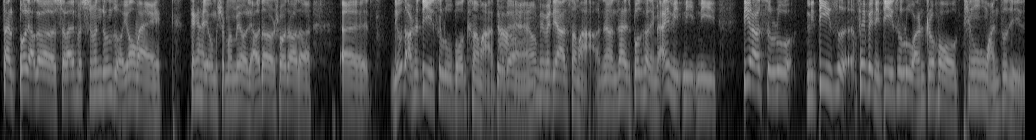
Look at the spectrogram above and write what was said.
再多聊个十来分十分钟左右呗，看看还有什么没有聊到说到的。呃，刘导是第一次录播客嘛，对不对？然后菲菲第二次嘛，那在播客里面，哎，你你你第二次录，你第一次，菲菲，你第一次录完之后，听完自己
